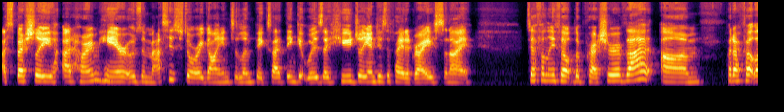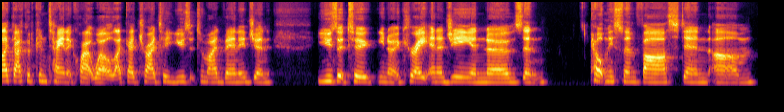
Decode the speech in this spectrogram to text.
especially at home here it was a massive story going into olympics. I think it was a hugely anticipated race and i definitely felt the pressure of that. Um, but i felt like i could contain it quite well. Like i tried to use it to my advantage and use it to you know create energy and nerves and help me swim fast. And um,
